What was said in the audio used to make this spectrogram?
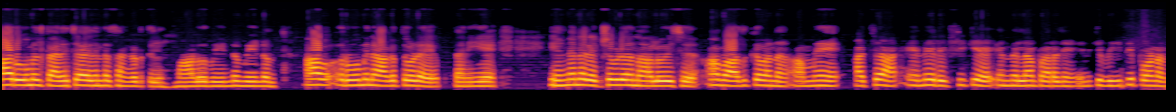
ആ റൂമിൽ തനിച്ചായതിന്റെ സങ്കടത്തിൽ. മാളു വീണ്ടും വീണ്ടും ആ റൂമിനകത്തൂടെ തനിയെ എങ്ങനെ രക്ഷപ്പെടുമെന്ന് ആലോചിച്ച് ആ വാതുക്ക വന്ന് അമ്മയെ അച്ഛ എന്നെ രക്ഷിക്കുക എന്നെല്ലാം പറഞ്ഞ് എനിക്ക് വീട്ടിൽ പോകണം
